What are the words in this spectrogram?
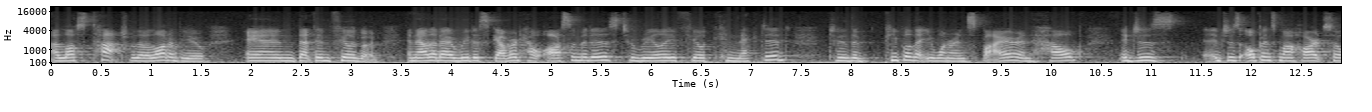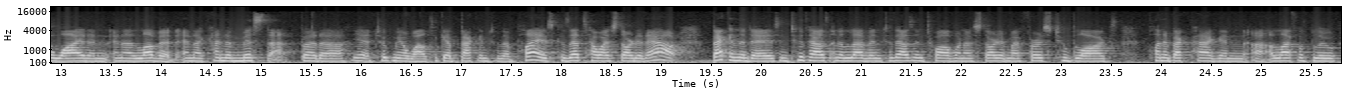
I lost touch with a lot of you, and that didn't feel good. And now that I rediscovered how awesome it is to really feel connected to the people that you want to inspire and help, it just it just opens my heart so wide and, and I love it and I kind of miss that but uh, yeah it took me a while to get back into that place because that's how I started out back in the days in 2011 2012 when I started my first two blogs Planet Backpack and uh, A Life of Blue,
